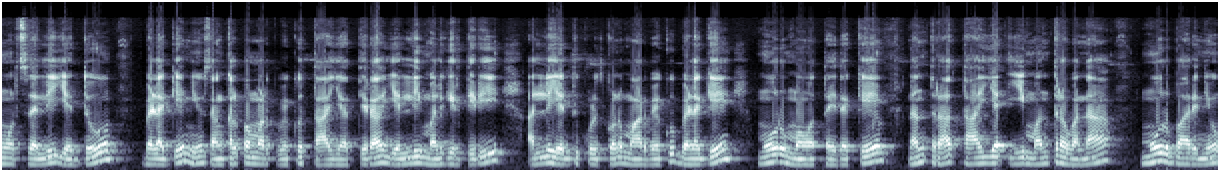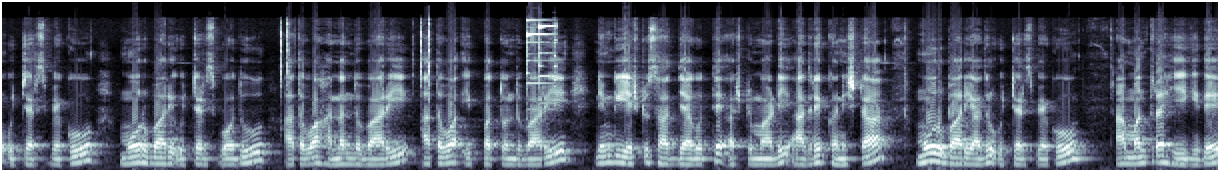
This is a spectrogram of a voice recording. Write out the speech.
ಮುಹೂರ್ತದಲ್ಲಿ ಎದ್ದು ಬೆಳಗ್ಗೆ ನೀವು ಸಂಕಲ್ಪ ಮಾಡ್ಕೋಬೇಕು. ತಾಯಿ ಹತ್ತಿರ ಎಲ್ಲಿ ಮಲಗಿರ್ತೀರಿ, ಅಲ್ಲಿ ಎದ್ದು ಕುಳಿತುಕೊಂಡು ಮಾಡಬೇಕು. ಬೆಳಗ್ಗೆ ಮೂರು ಮೂವತ್ತೈದಕ್ಕೆ ನಂತರ ತಾಯಿಯ ಈ ಮಂತ್ರವನ್ನು ಮೂರು ಬಾರಿ ನೀವು ಉಚ್ಚರಿಸಬೇಕು. ಮೂರು ಬಾರಿ ಉಚ್ಚರಿಸ್ಬೋದು ಅಥವಾ ಹನ್ನೊಂದು ಬಾರಿ ಅಥವಾ ಇಪ್ಪತ್ತೊಂದು ಬಾರಿ. ನಿಮಗೆ ಎಷ್ಟು ಸಾಧ್ಯ ಆಗುತ್ತೆ ಅಷ್ಟು ಮಾಡಿ. ಆದರೆ ಕನಿಷ್ಠ ಮೂರು ಬಾರಿ ಆದರೂ ಉಚ್ಚರಿಸಬೇಕು. ಆ ಮಂತ್ರ ಹೀಗಿದೆ.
